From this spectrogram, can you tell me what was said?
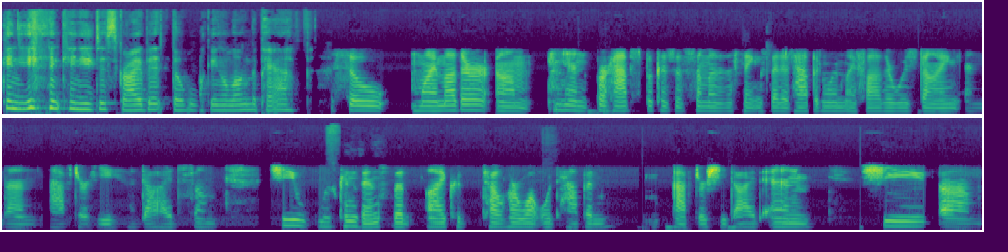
can you can you describe it? The walking along the path. So my mother, um, and perhaps because of some of the things that had happened when my father was dying, and then after he had died, some she was convinced that I could tell her what would happen after she died, and she um,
